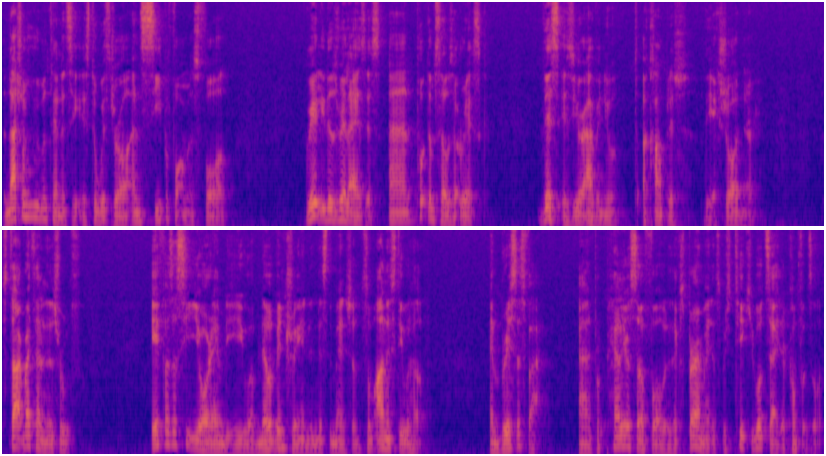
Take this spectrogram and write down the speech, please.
the natural human tendency is to withdraw and see performance fall. Great leaders realize this and put themselves at risk. This is your avenue to accomplish the extraordinary. Start by telling the truth. If, as a CEO or MD, you have never been trained in this dimension, some honesty will help. Embrace this fact and propel yourself forward with experiments which take you outside your comfort zone.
